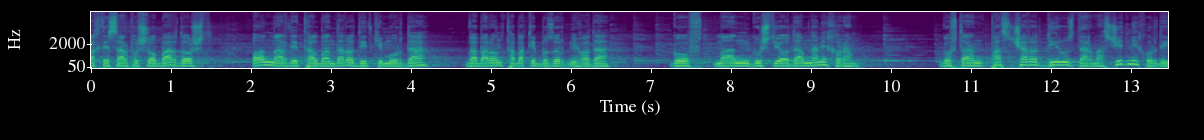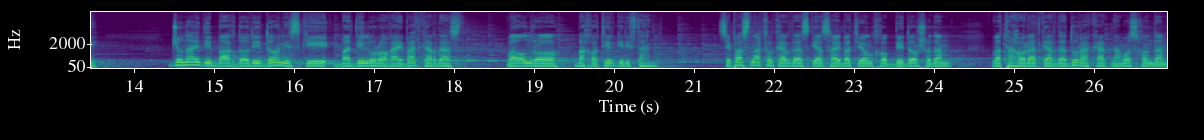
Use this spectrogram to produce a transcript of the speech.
вақте сарпӯшро бардошт он марди талбандаро дид ки мурда ва бар он табақи бузург ниҳода. Гуфт ман гӯшти одам намехӯрам гуфтанд пас чаро дирӯз дар масҷид мехӯрдӣ? Ҷунайди бағдодӣ донист ки ба дил ӯро ғайбат кардааст ва онро ба хотир гирифтанд. Сипас нақл кардааст ки аз ҳайбати он хоб бедор шудам ва таҳорат карда ду ракат намоз хондам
